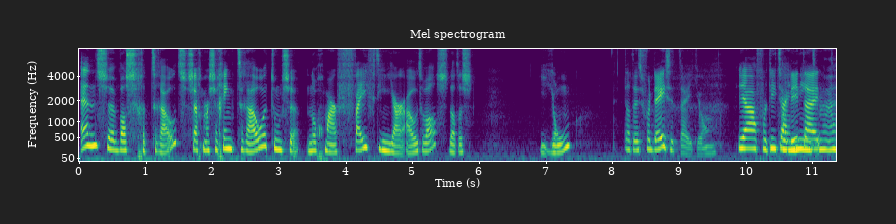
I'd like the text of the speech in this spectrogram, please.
En ze was getrouwd. Zeg maar, ze ging trouwen toen ze nog maar 15 jaar oud was. Dat is jong. Dat is voor deze tijd, jong. Ja, voor die Voor tijd die niet. tijd- Eh,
